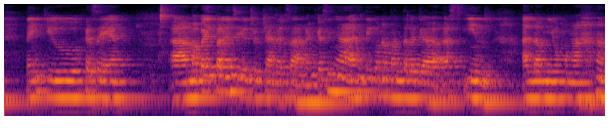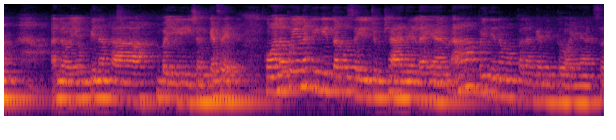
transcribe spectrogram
Thank you, kasi ah mabait pa rin si YouTube channel sa akin. Kasi nga, hindi ko naman talaga as in alam yung mga, ano, yung pinaka-violation. Kasi kung ano po yung nakikita ko sa YouTube channel, ayan, ah, pwede naman pala ganito, ayan. So,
